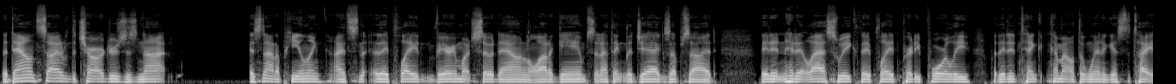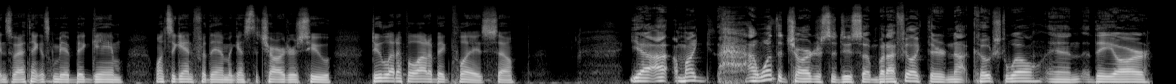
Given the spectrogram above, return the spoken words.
the downside of the Chargers is not it's not appealing. It's, they played very much so down in a lot of games, and I think the Jags' upside. They didn't hit it last week. They played pretty poorly, but they did take, come out with a win against the Titans. But I think it's going to be a big game once again for them against the Chargers, who do let up a lot of big plays. So Yeah, I, my, I want the Chargers to do something, but I feel like they're not coached well, and they are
